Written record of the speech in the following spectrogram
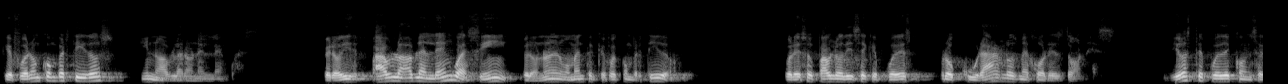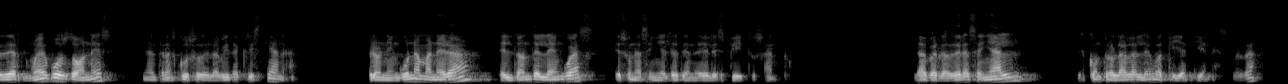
que fueron convertidos y no hablaron en lenguas. Pero dice, Pablo habla en lengua, sí, pero no en el momento en que fue convertido. Por eso Pablo dice que puedes procurar los mejores dones. Dios te puede conceder nuevos dones en el transcurso de la vida cristiana, pero en ninguna manera el don de lenguas es una señal de tener el Espíritu Santo. La verdadera señal es controlar la lengua que ya tienes, ¿verdad?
